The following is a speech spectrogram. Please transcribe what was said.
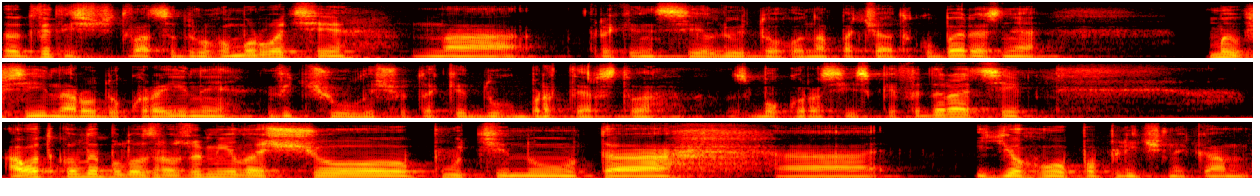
У 2022 році, наприкінці лютого, на початку березня, ми всі, народ України, відчули, що таке дух братерства з боку Російської Федерації. А от коли було зрозуміло, що Путіну та е, його поплічникам,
